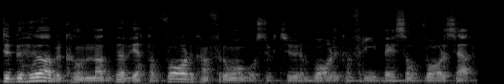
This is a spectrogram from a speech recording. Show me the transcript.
du behöver kunna, du behöver veta var du kan frångå strukturen, var du kan freebase och var du säger att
